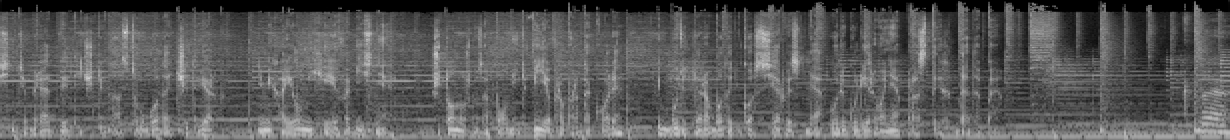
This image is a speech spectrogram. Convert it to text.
сентября 2019 года, четверг, и Михаил Михеев объясняет, что нужно заполнить в Европротоколе и будет ли работать госсервис для урегулирования простых ДТП. Когда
